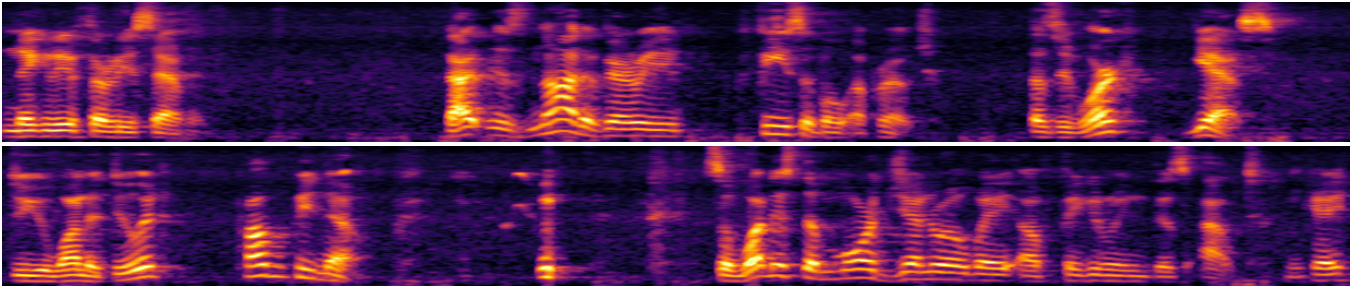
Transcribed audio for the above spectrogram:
negative 37. That is not a very feasible approach. Does it work? Yes. Do you want to do it? Probably no. so what is the more general way of figuring this out? Okay.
